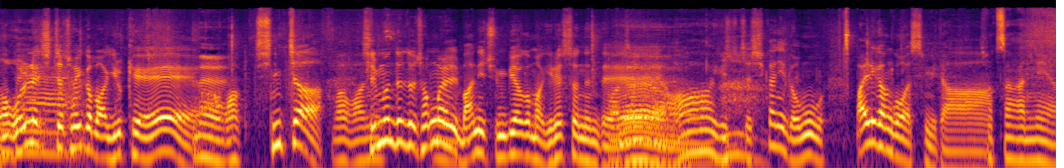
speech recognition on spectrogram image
어, 원래 진짜 저희가 막 이렇게 네. 아, 막 진짜 막 질문들도 정말 많이 준비하고 막 이랬었는데 맞아요. 아 이게 진짜 시간이 너무 빨리 간 것 같습니다. 속상하네요.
